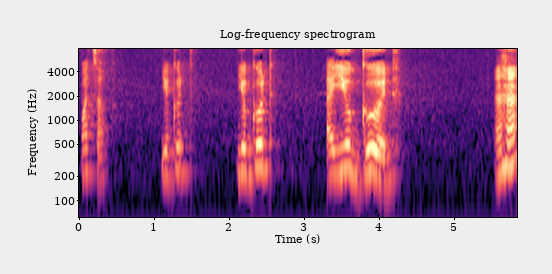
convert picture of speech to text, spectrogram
What's up? You good? You good? Are you good? Uh huh.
